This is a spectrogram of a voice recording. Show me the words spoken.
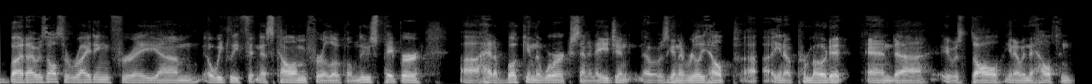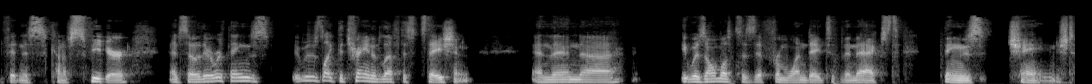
But I was also writing for a um, a weekly fitness column for a local newspaper. Uh, I had a book in the works and an agent that was going to really help uh, you know promote it, and uh, it was all you know in the health and fitness kind of sphere. And so there were things it was like the train had left the station. And then uh, it was almost as if from one day to the next, things changed.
